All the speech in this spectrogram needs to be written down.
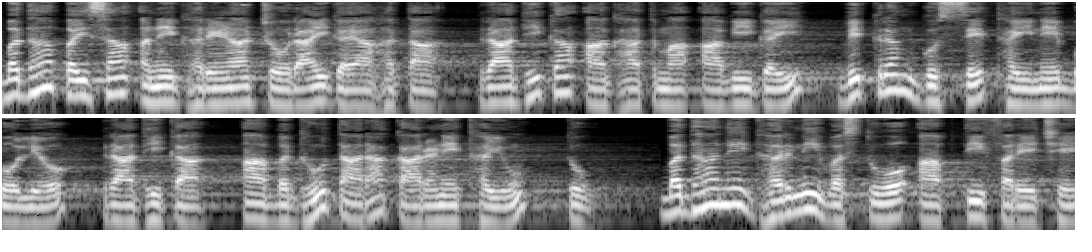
બધા પૈસા અને ઘરેણાં ચોરાઈ ગયા હતા. રાધિકા આઘાતમાં આવી ગઈ, વિક્રમ ગુસ્સે થઈને બોલ્યો, રાધિકા, આ બધું તારા કારણે થયું, તું. બધાને ઘરની વસ્તુઓ આપતી ફરે છે.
